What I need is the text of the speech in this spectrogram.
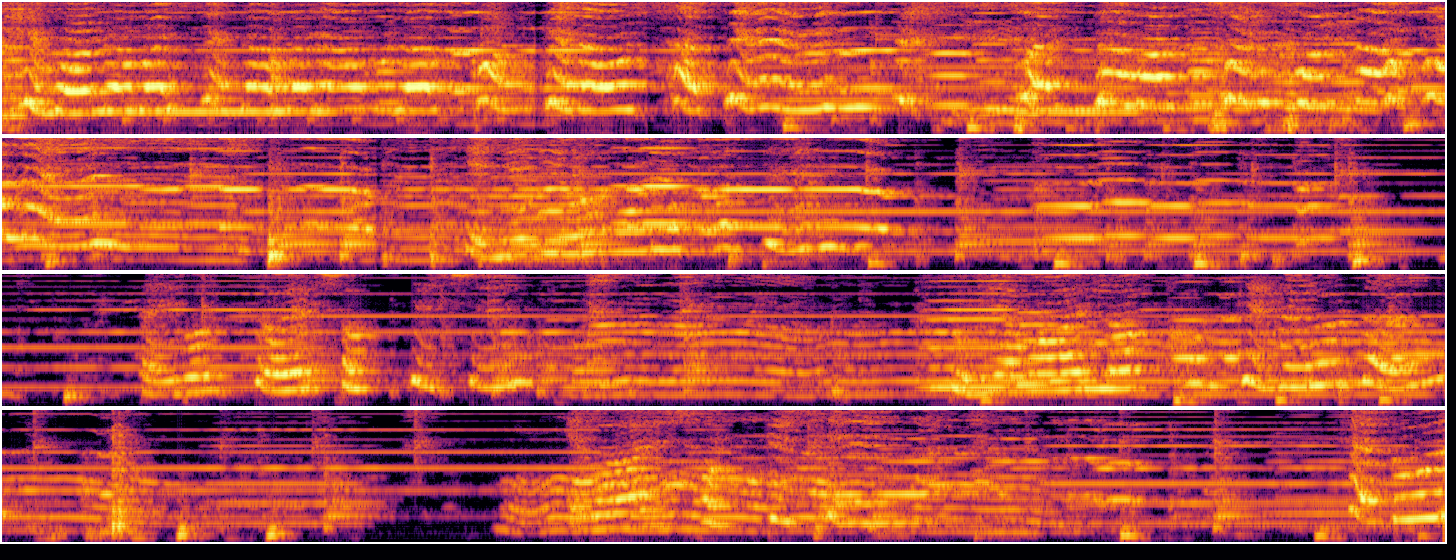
হে বলো বনবাসে যাওয়ার এ শক্তিশীল তুমি আমার লক্ষণকে বেরো না এবার শক্তিশীল এ দূর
